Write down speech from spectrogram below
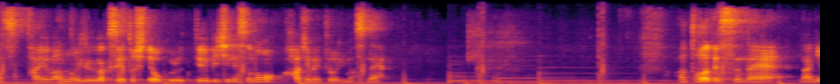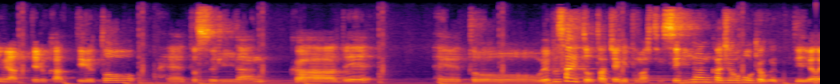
まあ、台湾の留学生として送るっていうビジネスも始めておりますね。あとはですね、何をやってるかっていうと、えーと、スリランカで、えーと、ウェブサイトを立ち上げてまして、スリランカ情報局ってや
